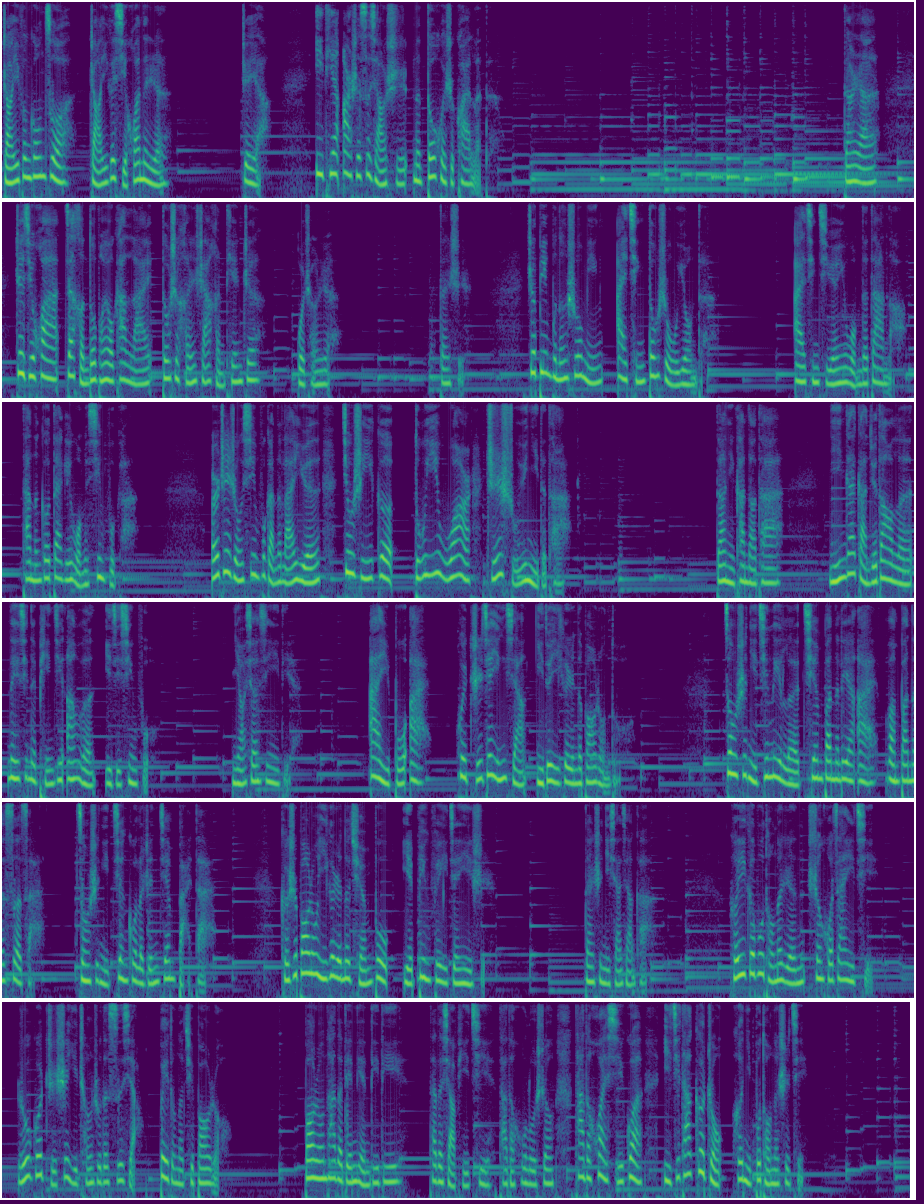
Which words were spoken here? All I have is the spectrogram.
找一份工作，找一个喜欢的人，这样一天二十四小时那都会是快乐的。当然，这句话在很多朋友看来都是很傻很天真，我承认。但是，这并不能说明爱情都是无用的。爱情起源于我们的大脑，它能够带给我们幸福感，而这种幸福感的来源就是一个独一无二、只属于你的他。当你看到他，你应该感觉到了内心的平静、安稳以及幸福。你要相信一点：爱与不爱。会直接影响你对一个人的包容度。纵使你经历了千般的恋爱，万般的色彩，纵使你见过了人间百态，可是包容一个人的全部也并非一件易事。但是你想想看，和一个不同的人生活在一起，如果只是以成熟的思想被动的去包容，包容他的点点滴滴。他的小脾气，他的呼噜声，他的坏习惯，以及他各种和你不同的事情，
